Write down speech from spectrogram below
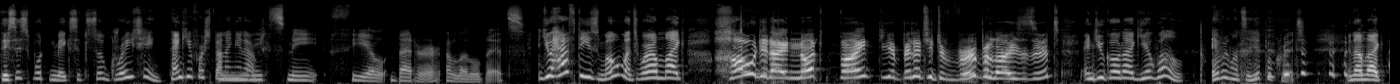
this is what makes it so grating. Thank you for spelling it out. Makes me feel better a little bit. You have these moments where I'm like, how did I not find the ability to verbalize it? And you go like, yeah, well, everyone's a hypocrite. and I'm like,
